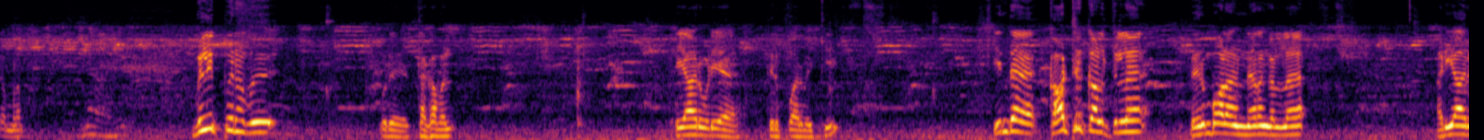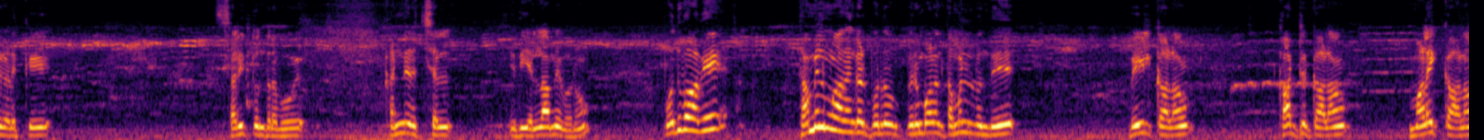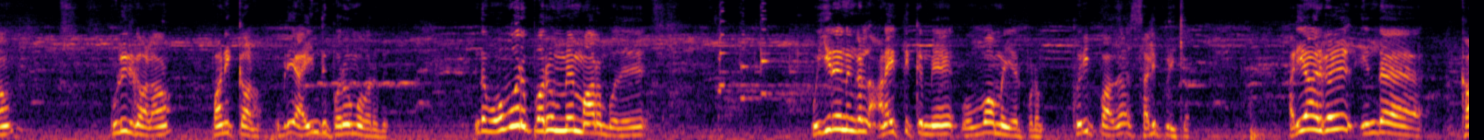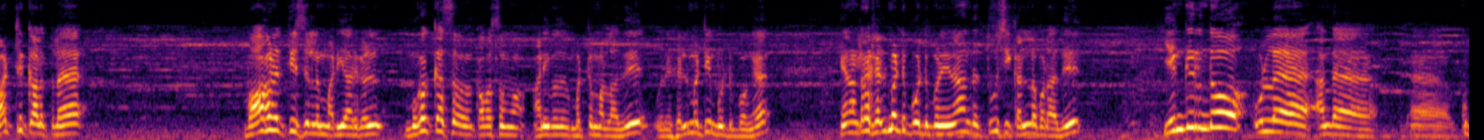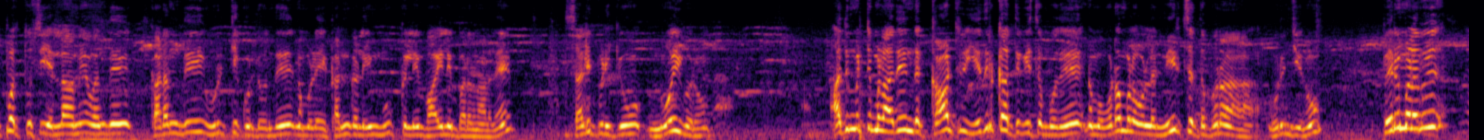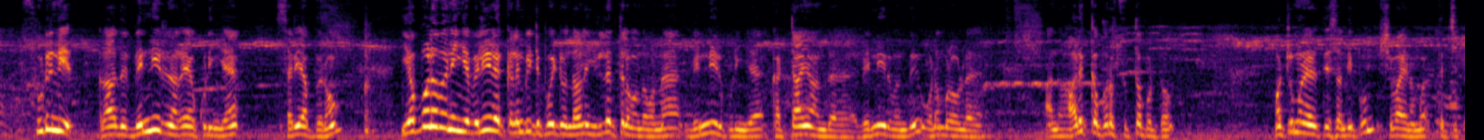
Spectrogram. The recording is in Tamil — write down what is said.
சம்பளம் விழிப்புணர்வு ஒரு தகவல். யாருடைய திருப்பார்வைக்கு. இந்த காற்று காலத்தில் பெரும்பாலான நேரங்களில் அடியார்களுக்கு சளி தொந்தரவு கண்ணெரிச்சல் இது எல்லாமே வரும். பொதுவாகவே தமிழ் மாதங்கள் பொது பெரும்பாலும் தமிழ் வந்து வெயில் காலம் காற்று காலம் மழைக்காலம் குளிர்காலம் பனிக்காலம் இப்படி ஐந்து பருவமாக வருது. இந்த ஒவ்வொரு பருவமே மாறும்போது உயிரினங்கள் அனைத்துக்குமே ஒவ்வாமை ஏற்படும். குறிப்பாக சளி பிடிக்கும். அடியார்கள் இந்த காற்று காலத்தில் வாகனத்தில் செல்லும் அடியார்கள் முகக்கச கவசம் அணிவது மட்டுமல்லாது ஒரு ஹெல்மெட்டையும் போட்டு போங்க. ஏனென்றால் ஹெல்மெட் போட்டு போனீங்கன்னா அந்த தூசி கண்ணில் படாது. எங்கிருந்தோ உள்ள அந்த குப்பை தூசி எல்லாமே வந்து கடந்து உருட்டி கொண்டு வந்து நம்முடைய கண்களையும் மூக்களையும் வாயிலையும் படுறதுனாலே சளி பிடிக்கும் நோய் வரும். அது மட்டும் இல்லாது இந்த காற்று எதிர்காத்து வீசும்போது நம்ம உடம்புல உள்ள நீர்ச்சத்தை பூரா உறிஞ்சிடும் பெருமளவு சுடுநீர் அதாவது வெந்நீர் நிறையா குடிங்க சரியாக போயிடும் எவ்வளவு நீங்கள் வெளியில் கிளம்பிட்டு போயிட்டு வந்தாலும் இல்லத்தில் வந்தவொடனே வெந்நீர் குடிங்க. கட்டாயம் அந்த வெந்நீர் வந்து உடம்புல உள்ள அந்த அழுக்கப்புறம் சுத்தப்படுத்தும். மற்றும் நேரத்தை சந்திப்போம். சிவாய் நம்ம திருச்சி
